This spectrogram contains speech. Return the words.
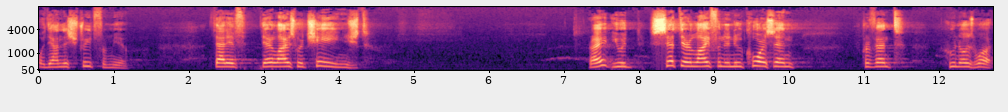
or down the street from you. That if their lives were changed, right, you would set their life in a new course and prevent who knows what.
